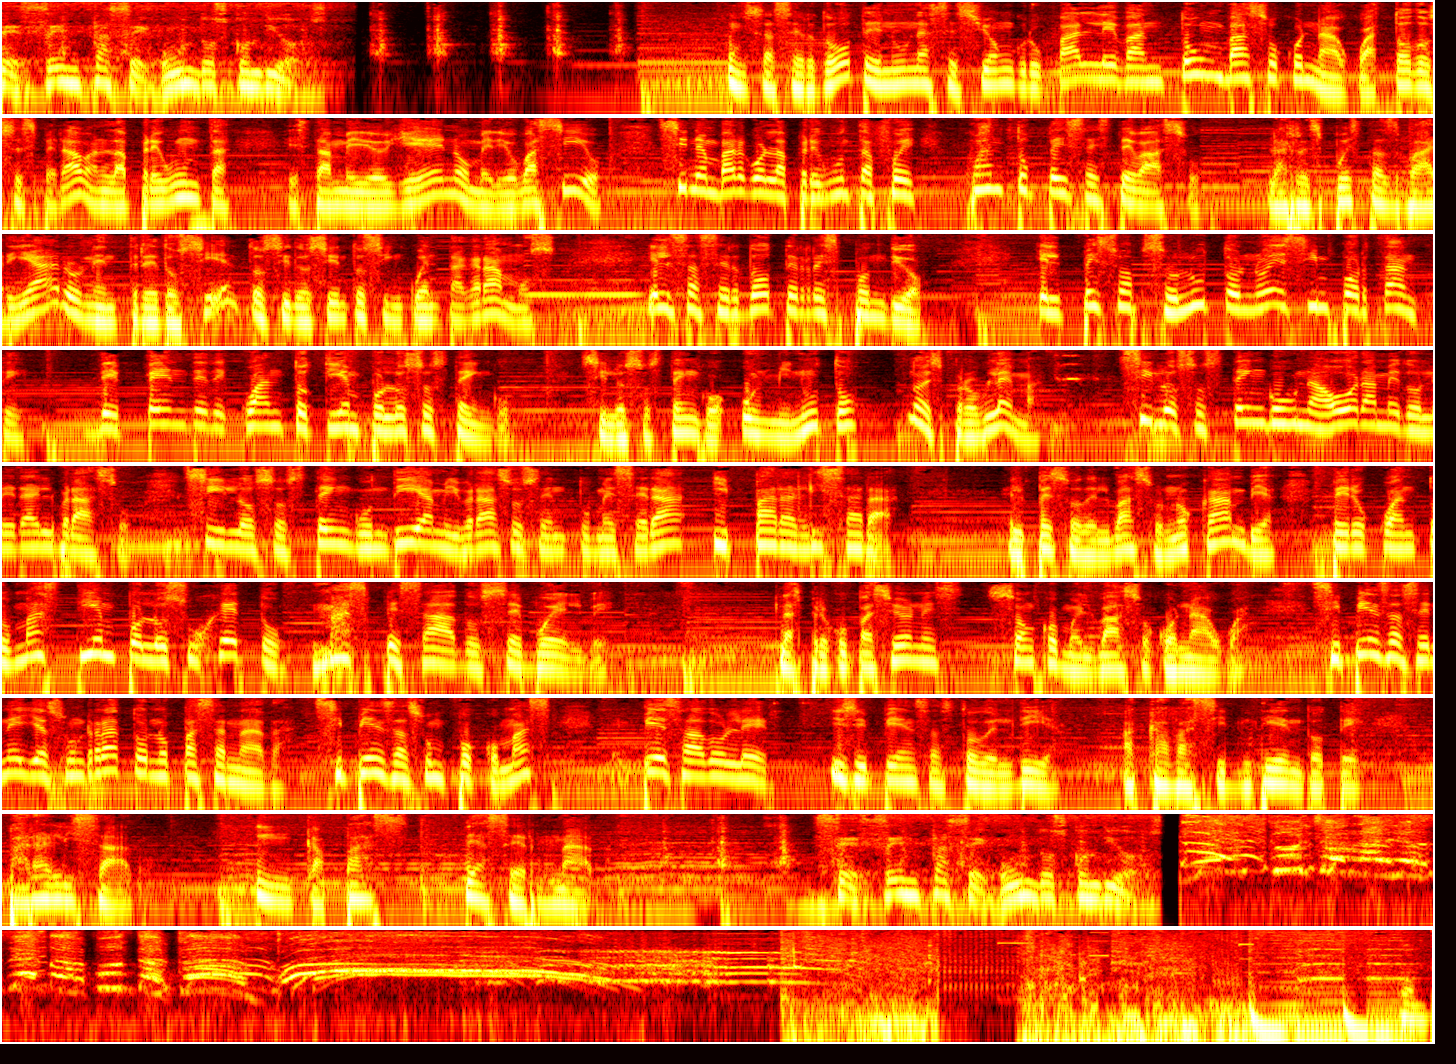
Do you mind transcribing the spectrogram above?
60 segundos con Dios. Un sacerdote en una sesión grupal levantó un vaso con agua. Todos esperaban la pregunta, ¿está medio lleno, medio vacío? Sin embargo, la pregunta fue, ¿cuánto pesa este vaso? Las respuestas variaron entre 200 y 250 gramos. El sacerdote respondió, el peso absoluto no es importante, depende de cuánto tiempo lo sostengo. Si lo sostengo un minuto, no es problema. Si lo sostengo una hora me dolerá el brazo. Si lo sostengo un día mi brazo se entumecerá y paralizará. El peso del vaso no cambia, pero cuanto más tiempo lo sujeto, más pesado se vuelve. Las preocupaciones son como el vaso con agua. Si piensas en ellas un rato no pasa nada. Si piensas un poco más, empieza a doler. Y si piensas todo el día, acabas sintiéndote paralizado, incapaz de hacer nada. 60 segundos con Dios.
